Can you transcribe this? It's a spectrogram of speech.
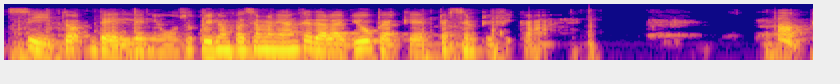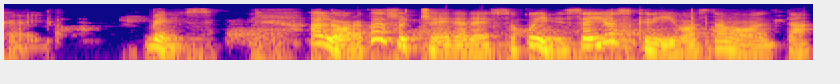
sito delle news. Qui non passiamo neanche dalla view perché per semplificare. Ok, benissimo. Allora, cosa succede adesso? Quindi se io scrivo stavolta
